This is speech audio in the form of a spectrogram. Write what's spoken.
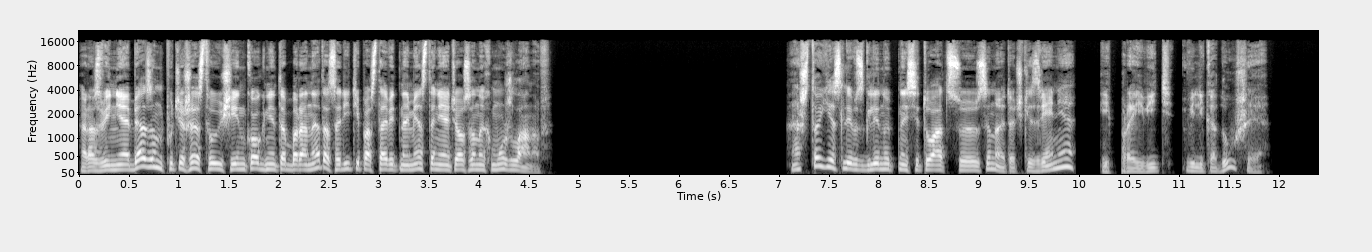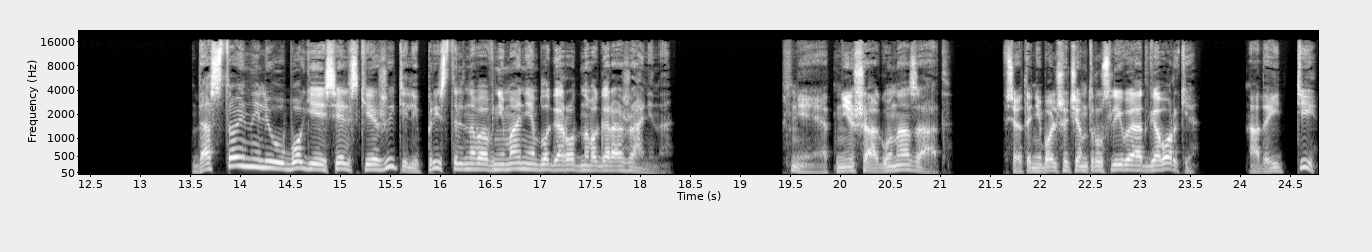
Разве не обязан путешествующий инкогнито баронет осадить и поставить на место неотесанных мужланов? А что, если взглянуть на ситуацию с иной точки зрения и проявить великодушие? Достойны ли убогие сельские жители пристального внимания благородного горожанина? Нет, ни шагу назад. Все это не больше, чем трусливые отговорки. Надо идти.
